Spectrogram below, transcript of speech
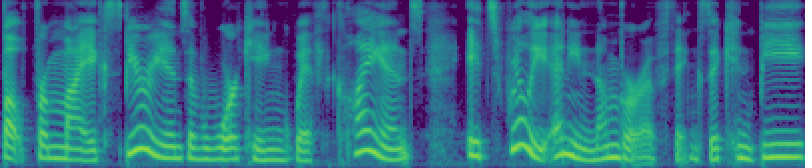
but from my experience of working with clients, it's really any number of things. It can be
